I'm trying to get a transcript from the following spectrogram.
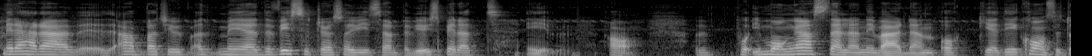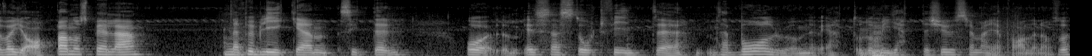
med det här eh, ABBA, typ, med The Visitors har vi till exempel, vi har ju spelat i, ja, på, i många ställen i världen och det är konstigt att vara i Japan och spela när publiken sitter och är så här stort fint eh, så här ballroom, ni vet, och de är jättetjusiga de här japanerna. Och så,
